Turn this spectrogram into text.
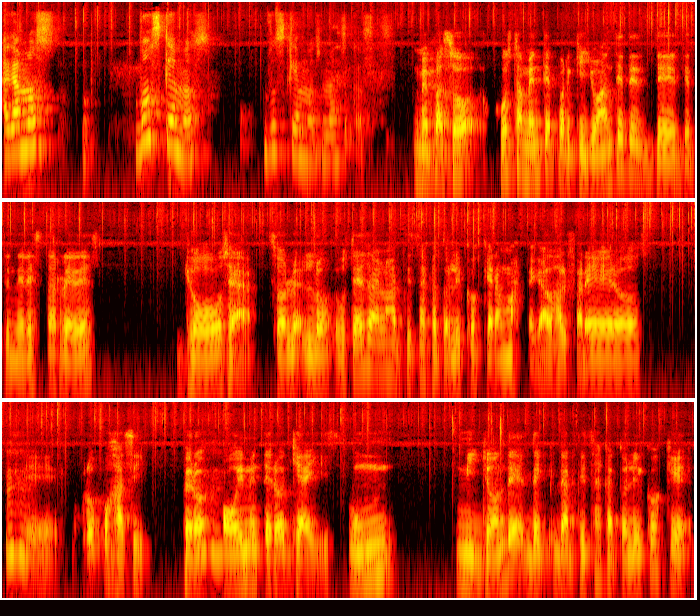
hagamos, busquemos, busquemos más cosas. Me pasó justamente porque yo antes de, tener estas redes, yo, o sea, solo ustedes saben los artistas católicos que eran más pegados alfareros, eh, grupos así, pero hoy me entero que hay un millón de, de, artistas católicos que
